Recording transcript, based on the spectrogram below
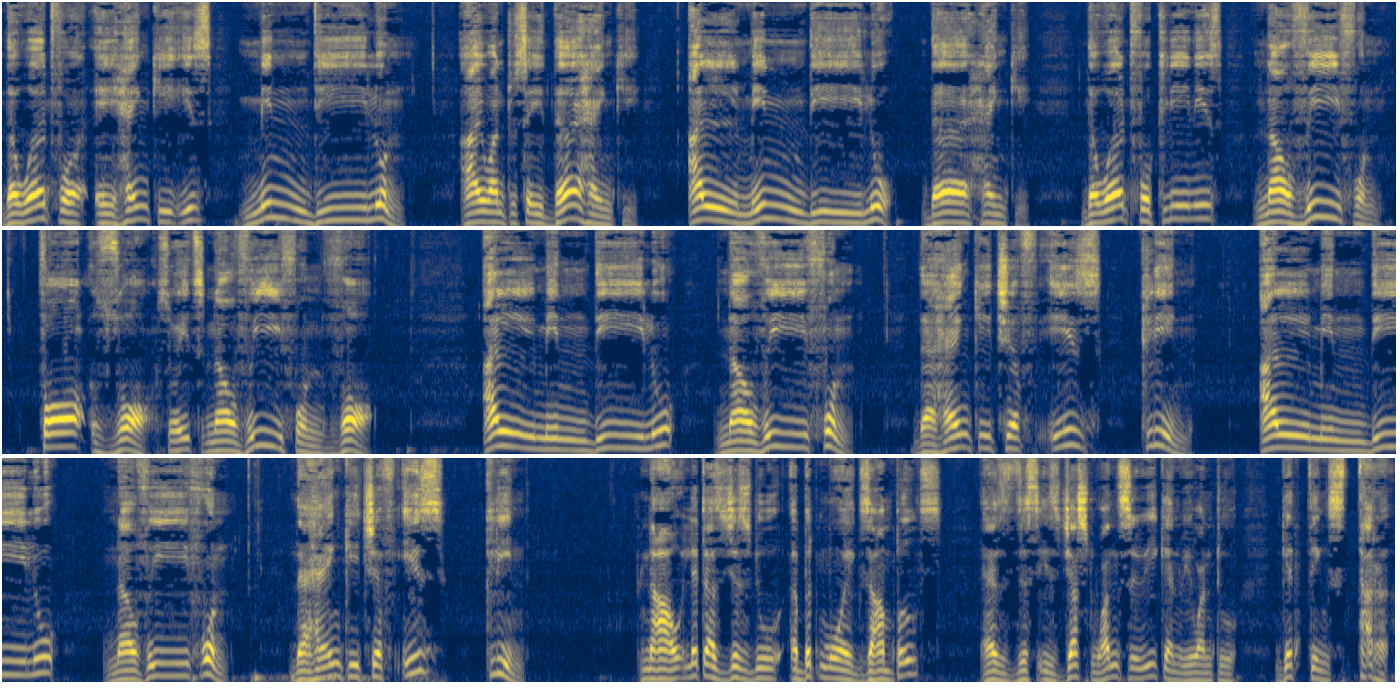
The word for a hanky is mindilun. I want to say the hanky. Al mindilu. The hanky. The word for clean is nadhifun. For zo. So it's nadhifun zo. Al mindilu nadhifun. The handkerchief is clean. Al mindilu nadhifun. The handkerchief is clean. Now let us just do a bit more examples as this is just once a week and we want to get things thorough.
